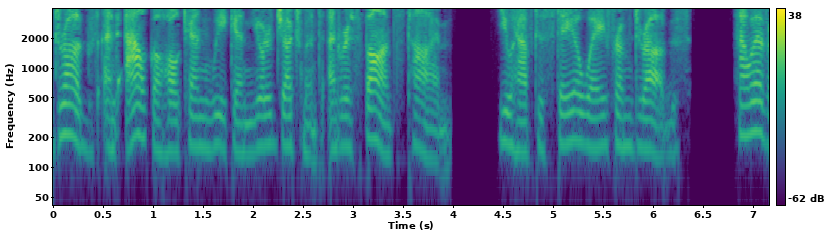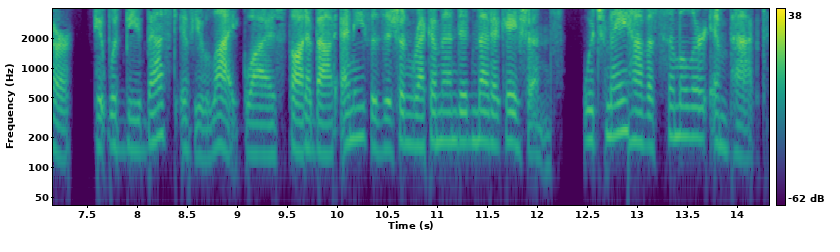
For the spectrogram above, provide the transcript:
Drugs and alcohol can weaken your judgment and response time. You have to stay away from drugs. However, it would be best if you likewise thought about any physician recommended medications, which may have a similar impact.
